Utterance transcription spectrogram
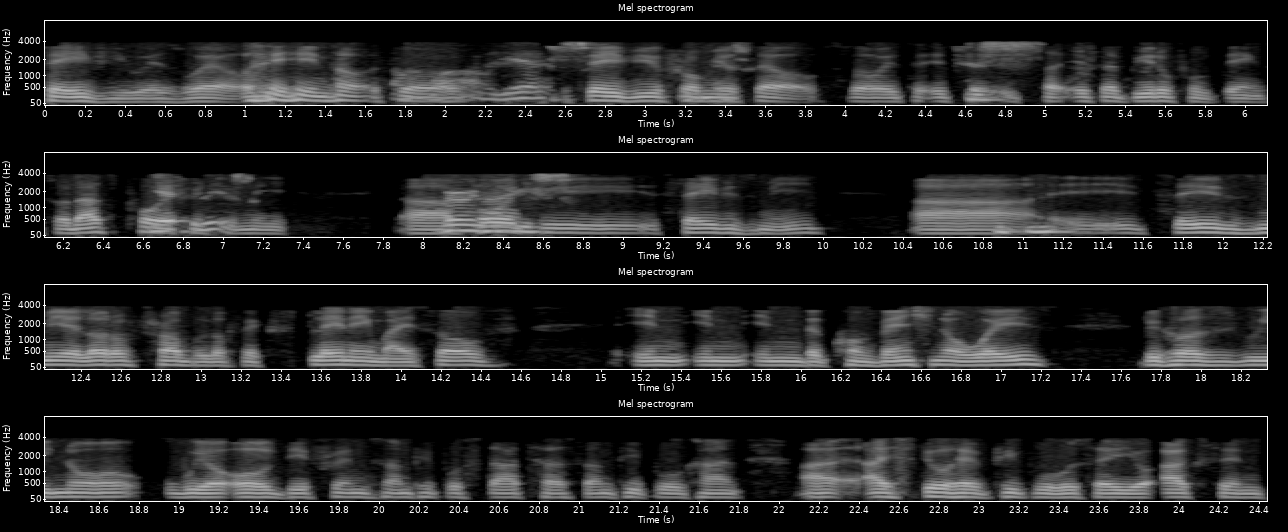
save you as well, you know. So Oh, wow. Yes. save you from Yes. yourself. So it's it's a, Yes. it's a, it's a beautiful thing. So that's poetry is. to me. Uh, Very nice. poetry saves me. Uh, Mhm. It saves me a lot of trouble of explaining myself in, in, in the conventional ways because we know we are all different. Some people stutter, some people can't. I, I still have people who say your accent,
